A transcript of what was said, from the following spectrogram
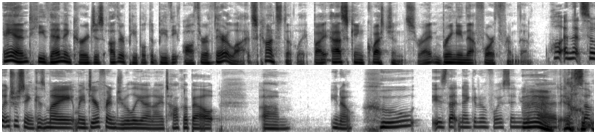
and he then encourages other people to be the author of their lives constantly by asking questions, right, and bringing that forth from them. Well, and that's so interesting because my my dear friend Julia and I talk about, um, you know, who is that negative voice in your head, and some,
